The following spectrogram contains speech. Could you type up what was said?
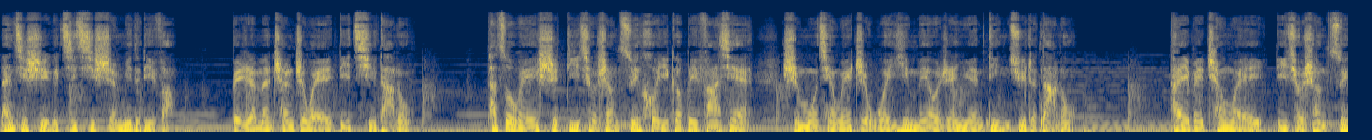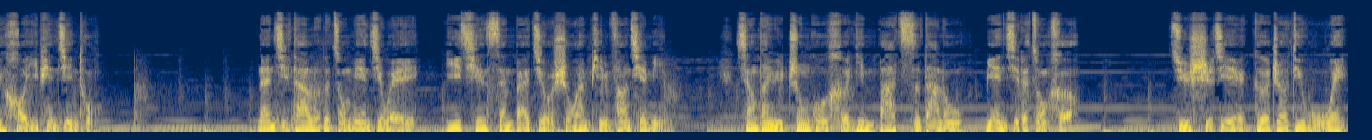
南极是一个极其神秘的地方，被人们称之为第七大陆。它作为是地球上最后一个被发现，是目前为止唯一没有人员定居的大陆，它也被称为地球上最后一片净土。南极大陆的总面积为一千三百九十万平方千米，相当于中国和印巴次大陆面积的总和，居世界各洲第五位。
